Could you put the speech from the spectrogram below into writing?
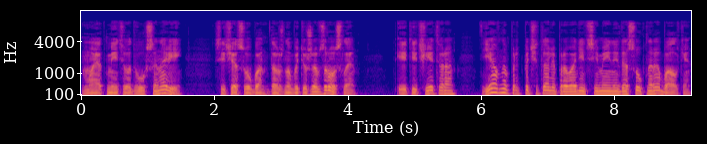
Май отметила двух сыновей. Сейчас оба должно быть уже взрослые. Эти четверо явно предпочитали проводить семейный досуг на рыбалке.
